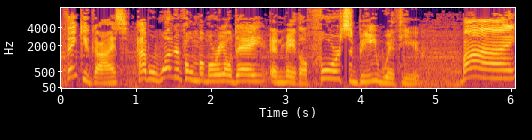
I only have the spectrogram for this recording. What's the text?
Thank you guys. Have a wonderful Memorial Day and may the force be with you. Bye.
